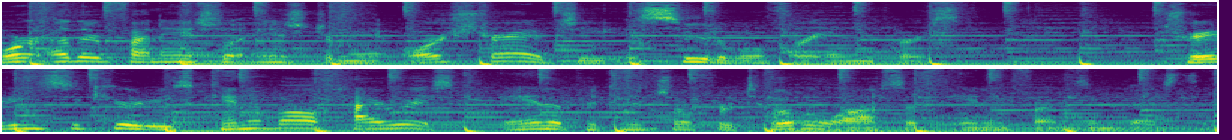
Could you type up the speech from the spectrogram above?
or other financial instrument or strategy is suitable for any person. Trading securities can involve high risk and the potential for total loss of any funds invested.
